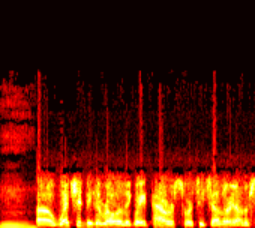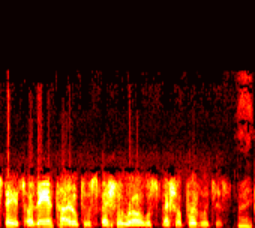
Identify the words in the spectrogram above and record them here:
mm. uh, what should be the role of the great powers towards each other and other states? Are they entitled to a special role with special privileges? Right.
